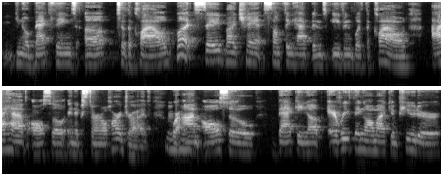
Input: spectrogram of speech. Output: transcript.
you know back things up to the cloud but say by chance something happens even with the cloud i have also an external hard drive mm-hmm. where i'm also backing up everything on my computer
